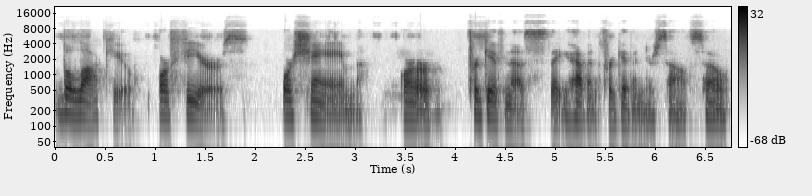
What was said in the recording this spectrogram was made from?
block you or fears or shame or forgiveness that you haven't forgiven yourself. So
